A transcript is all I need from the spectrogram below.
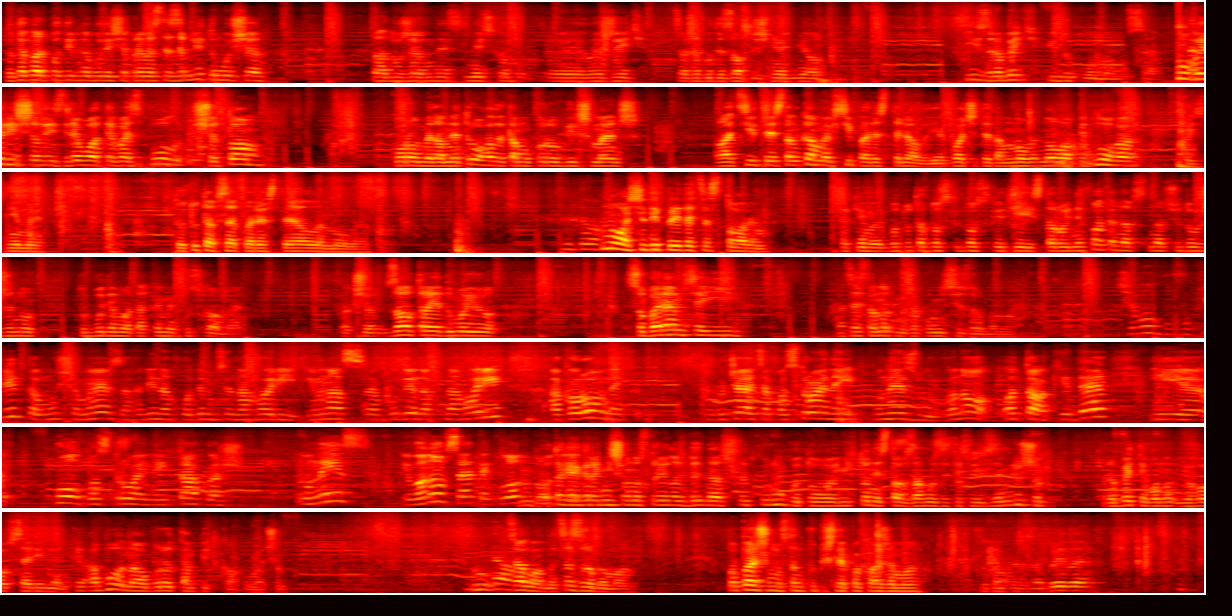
То тепер потрібно буде ще привезти землі, тому що та дуже вниз, низько е, лежить, це вже буде завтрашнього дня. І зробити під уклоном усе. Ми вирішили зривати весь пол, що там. Коров ми там не трогали, там коров більш-менш. А ці три станка ми всі перестеляли. Як бачите, там нова, нова підлога, ось зніми. То тут все перестеляли нове. Да. Ну, а сюди прийдеться старим. Такими, бо тут доски, доски тієї старої не хватить на, на всю довжину, то будемо такими кусками. Так що завтра, я думаю, соберемося і а цей станок ми вже повністю зробимо. Чому був уклін? Тому що ми взагалі знаходимося на горі. І в нас е, будинок на горі, а коровник, виходить, построєний унизу. Воно отак іде, і пол построєний також униз, і воно все текло. Ну, так як раніше воно строїлось на швидку руку, то ніхто не став завозити свою землю, щоб робити воно його все рівненьке. Або наоборот там підкапувати. Щоб... Ну, Да. це ладно, це зробимо. По першому станку пішли, покажемо, що там вже зробили.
